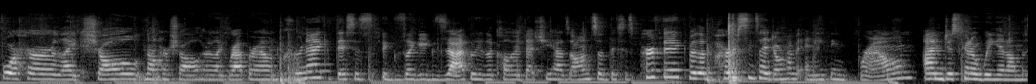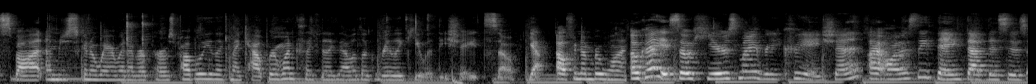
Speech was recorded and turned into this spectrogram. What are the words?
for her like shawl, not her shawl, her like wraparound crew neck, this is ex like exactly the color that she has on, so this is perfect. For the purse, since I don't have anything brown, I'm just gonna wing it on the spot. I'm just gonna wear whatever purse, probably like my cow print one, because I feel like that would look really cute with these shades. So yeah, outfit number one. Okay, so here's my recreation. I honestly think that this is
